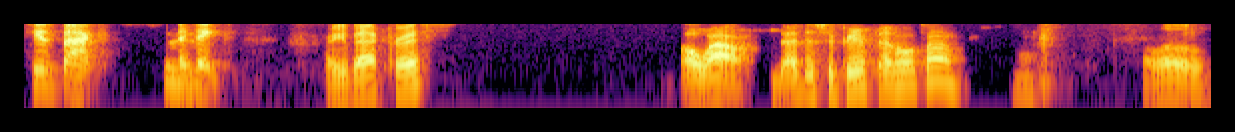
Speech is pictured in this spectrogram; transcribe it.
he's back. I think. Are you back, Chris? Oh wow, that disappeared for that whole time. Hello.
